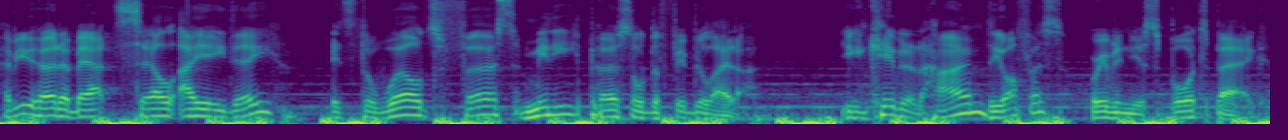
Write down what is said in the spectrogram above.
Have you heard about Cell AED? It's the world's first mini personal defibrillator. You can keep it at home, the office, or even in your sports bag.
